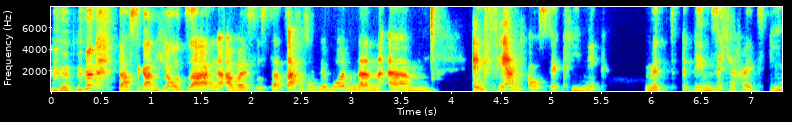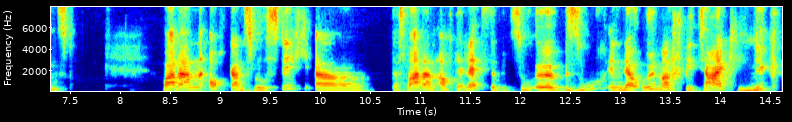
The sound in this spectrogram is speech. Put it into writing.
darfst du gar nicht laut sagen, aber es ist Tatsache so, wir wurden dann ähm, entfernt aus der Klinik mit dem Sicherheitsdienst. War dann auch ganz lustig. Äh, das war dann auch der letzte äh, Besuch in der Ulmer Spezialklinik.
